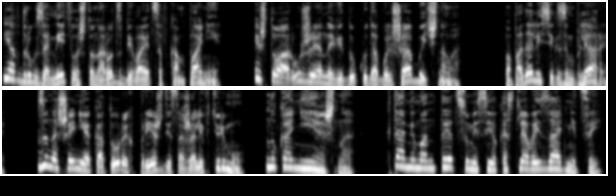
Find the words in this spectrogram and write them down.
Я вдруг заметил, что народ сбивается в компании и что оружие на виду куда больше обычного. Попадались экземпляры, за ношение которых прежде сажали в тюрьму. «Ну, конечно! К Тами Монтецуми с ее костлявой задницей!»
